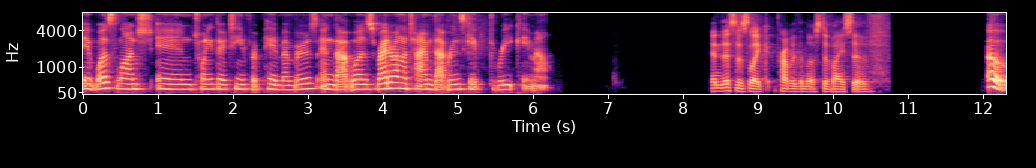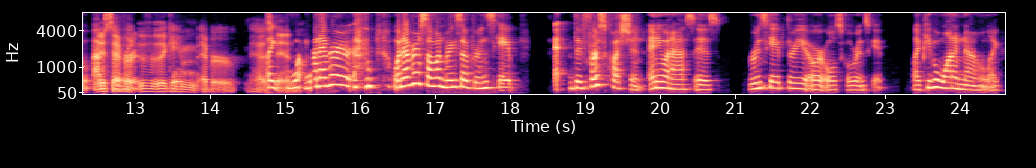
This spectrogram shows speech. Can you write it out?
it was launched in 2013 for paid members, and that was right around the time that RuneScape 3 came out. and this is like probably the most divisive Oh, it's ever absolutely. the game ever has Like been wh- whenever, whenever someone brings up RuneScape, eh, the first question anyone asks is RuneScape 3 or old school RuneScape. Like people want to know like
